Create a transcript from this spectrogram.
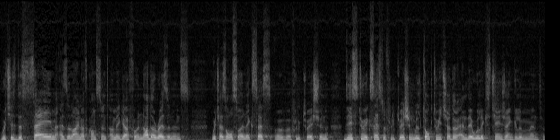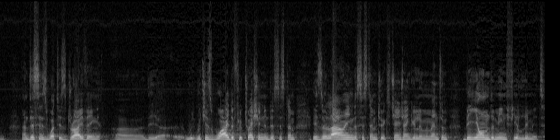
which is the same as a line of constant omega for another resonance, which has also an excess of uh, fluctuation. These two excess of fluctuation will talk to each other and they will exchange angular momentum. And this is what is driving uh, the, uh, which is why the fluctuation in the system is allowing the system to exchange angular momentum beyond the mean field limit.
